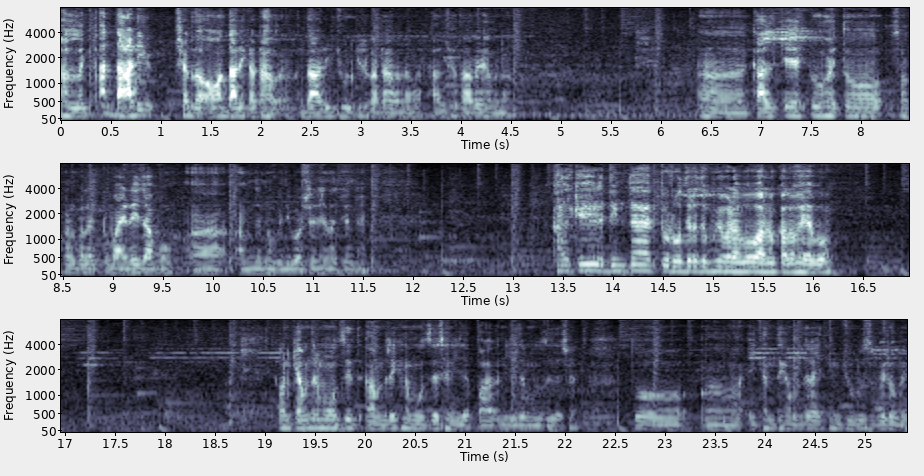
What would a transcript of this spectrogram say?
ভালো লাগে। আর দাড়ি ছেড়ে দাও, আমার দাড়ি কাটা হবে না। দাড়ি, চুল কিছু কাটা হবে না আমার, কাল থেকে তারই হবে না। কালকে একটু হয়তো সকালবেলা একটু বাইরে যাব। আমাদের নবী দিবস এসেছে তার জন্য। কালকের দিনটা একটু রোদে রোদে ঘুরে বেড়াবো, আরও কালো হয়ে যাব। কারণ কি, আমাদের মসজিদ, আমাদের এখানে মসজিদ আছে, নিজের নিজেদের মসজিদ আছে। তো এখান থেকে আমাদের আই থিঙ্ক জুলুস বেরোবে।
